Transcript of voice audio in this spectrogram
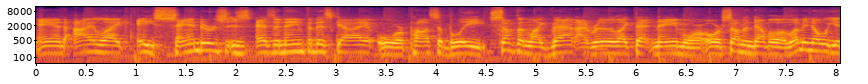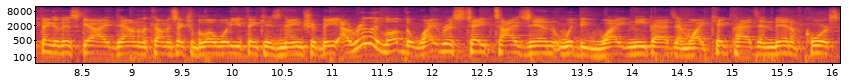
and I like Ace Sanders is, as a name for this guy, or possibly something like that. I really like that name, or, or something down below. Let me know what you think of this guy down in the comment section below. What do you think his name should be? I really love the white wrist tape ties in with the white knee pads and white kick pads, and then, of course,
